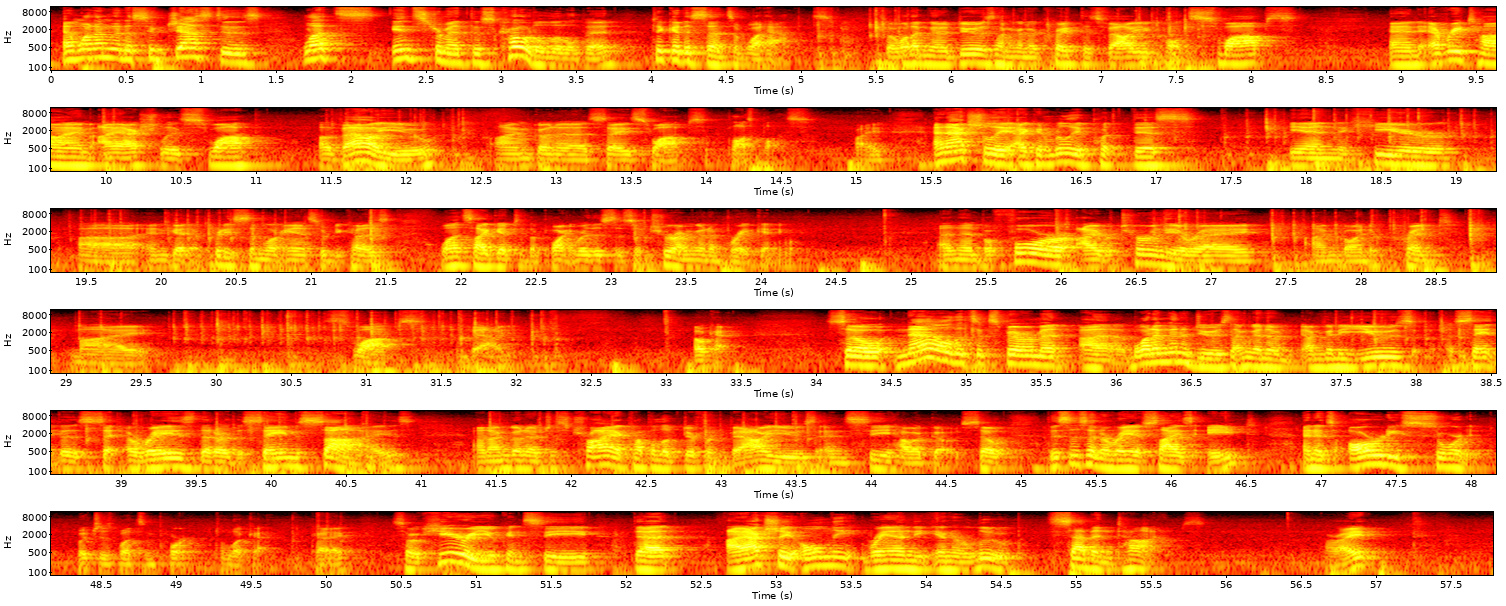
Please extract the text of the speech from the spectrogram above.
And what I'm going to suggest is let's instrument this code a little bit to get a sense of what happens. So what I'm going to do is I'm going to create this value called swaps. And every time I actually swap a value, I'm going to say swaps plus plus, right? And actually, I can really put this in here uh, and get a pretty similar answer because once I get to the point where this is a true, I'm going to break anyway. And then before I return the array, I'm going to print my swaps value. Okay. So now let's experiment. Uh, what I'm going to do is I'm going to I'm going to use the arrays that are the same size, and I'm going to just try a couple of different values and see how it goes. So this is an array of size 8, and it's already sorted, which is what's important to look at. Okay. So here you can see that I actually only ran the inner loop seven times. All right.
